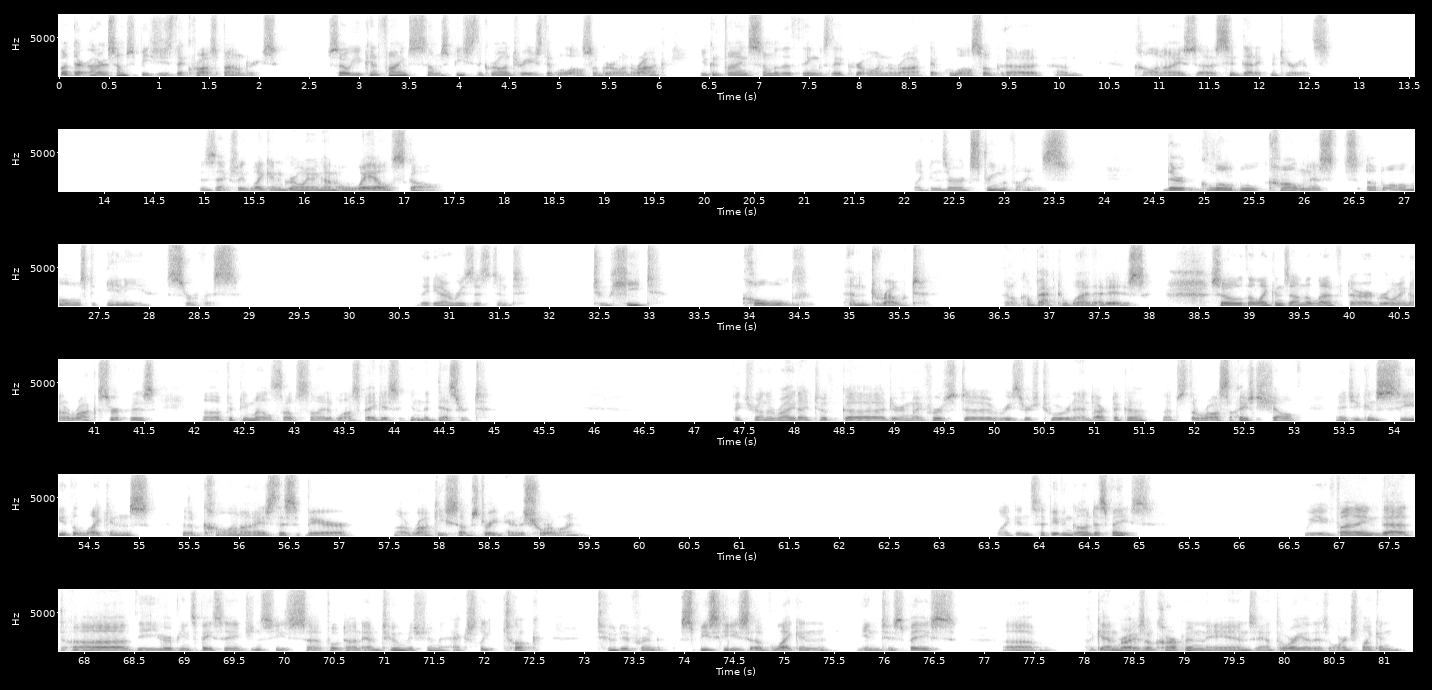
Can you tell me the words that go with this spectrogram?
but there are some species that cross boundaries. So you can find some species that grow on trees that will also grow on rock. You can find some of the things that grow on rock that will also uh, um, colonize uh, synthetic materials. This is actually lichen growing on a whale skull. Lichens are extremophiles. They're global colonists of almost any surface. They are resistant to heat, cold, and drought. And I'll come back to why that is. So the lichens on the left are growing on a rock surface uh, 50 miles outside of Las Vegas in the desert. Picture on the right I took uh, during my first uh, research tour in Antarctica. That's the Ross Ice Shelf. As you can see the lichens that have colonized this bare uh, rocky substrate near the shoreline. Lichens have even gone to space. We find that uh, the European Space Agency's uh, Foton-M2 mission actually took two different species of lichen into space uh, again, rhizocarpon and xanthoria, there's orange lichen.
